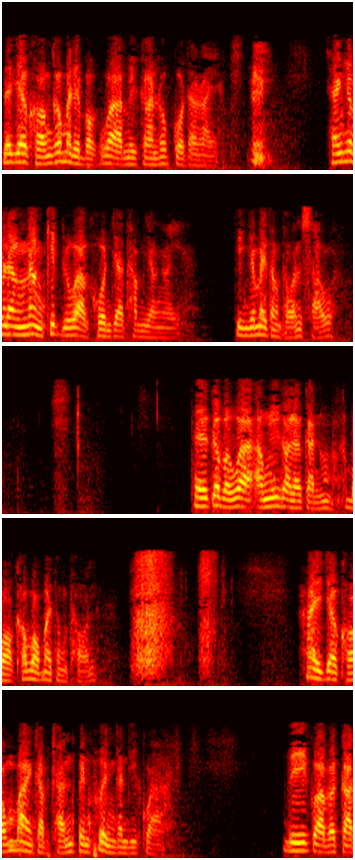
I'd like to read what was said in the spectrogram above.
และเจ้าของก็ไม่ได้บอกว่ามีการรบกวนอะไร ฉันกำลังนั่งคิดอยู่ว่าควรจะทำยังไงจริงจะไม่ต้องถอนเสา เธอก็บอกว่าเอางี้ก็แล้วกันบอกเขาบอกไม่ต้องถอน ให้เจ้าของบ้านกับฉันเป็นเพื่อนกันดีกว่า ดีกว่าประกาศ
